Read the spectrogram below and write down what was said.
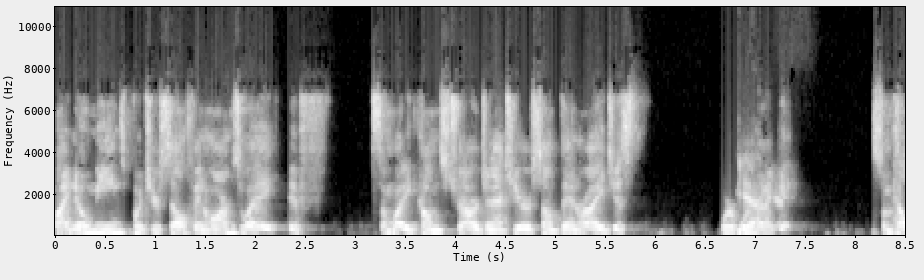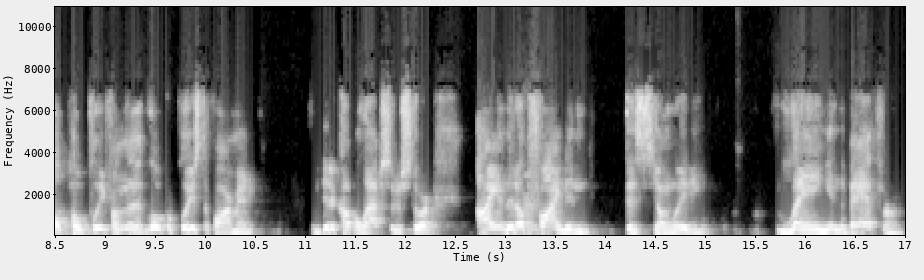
By no means put yourself in harm's way. If somebody comes charging at you or something, right? Just we're, yeah. we're going to get some help, hopefully from the local police department. We did a couple laps through the store. I ended up finding this young lady laying in the bathroom.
